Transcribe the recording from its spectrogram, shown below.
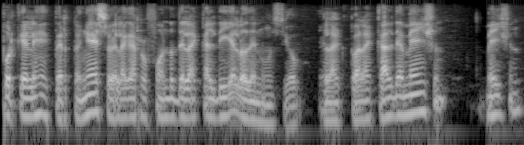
porque él es experto en eso. Él agarró fondos de la alcaldía, lo denunció. El actual alcalde Mention, Mention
